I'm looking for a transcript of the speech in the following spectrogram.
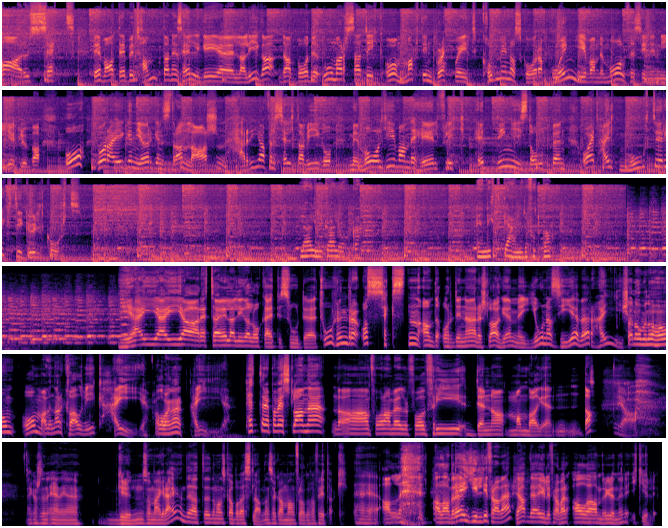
Har du sett? Det var debutantenes helg i eh, La Liga, da både Omar Sadiq og Martin Brathwaite kom inn og skåra poenggivende mål for sine nye klubber. Og vår egen Jørgen Strand Larsen herja for Celta Vigo med målgivende helflikk, heading i stolpen og et helt moteriktig gullkort. La liga loca. En litt gærnere fotball. Ja, ja, ja, dette er La Liga Loca episode 216 av det ordinære slaget med Jonas Giæver, hei, Shalom in the home. og Magnar Kvalvik, hei. Hallo, Magnar. Hei. Petter er på Vestlandet. Da får han vel få fri denne mandagen, da. Ja, det er kanskje den enige grunnen som er grei. Det er at når man skal på Vestlandet, så kan man få lov til å få fritak. Eh, alle Alle Det er gyldig fravær. ja, det er gyldig fravær. Alle andre grunner ikke gyldig.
